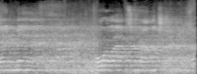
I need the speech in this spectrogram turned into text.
10 men, four laps around the track.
